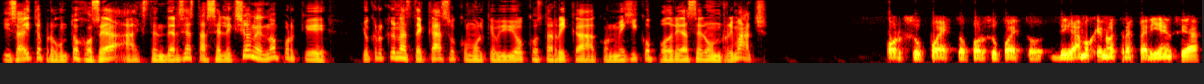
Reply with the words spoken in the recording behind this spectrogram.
quizá, y te pregunto, José, a extenderse hasta selecciones, ¿no? Porque yo creo que un aztecaso como el que vivió Costa Rica con México podría ser un rematch. Por supuesto, por supuesto. Digamos que nuestra experiencia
